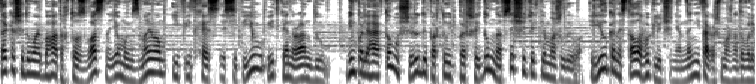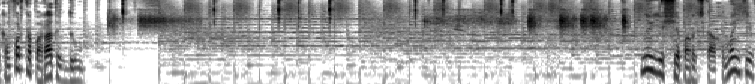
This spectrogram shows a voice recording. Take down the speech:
Також я думаю, багато хто з вас знайомий з мемом If it has a CPU, it can run Doom. Він полягає в тому, що люди портують перший Doom на все, що тільки можливо, і лілка не стала виключенням, на ній також можна доволі комфортно пограти в Doom. Ну і є ще пару цікавих моментів,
